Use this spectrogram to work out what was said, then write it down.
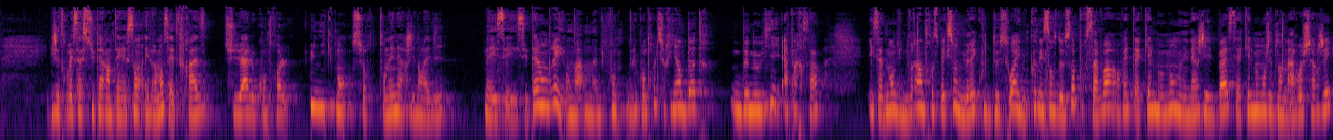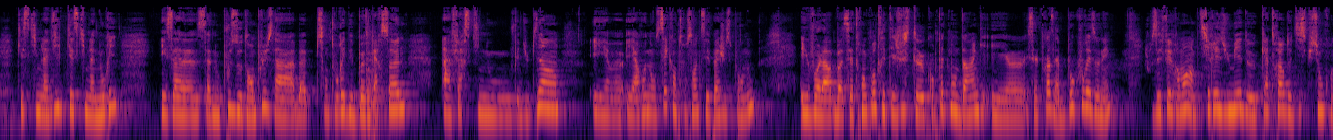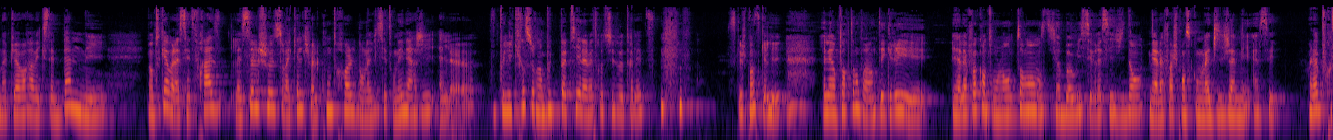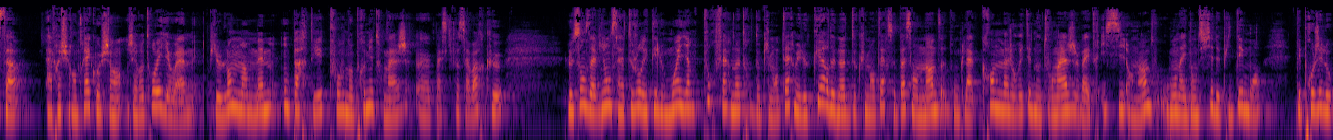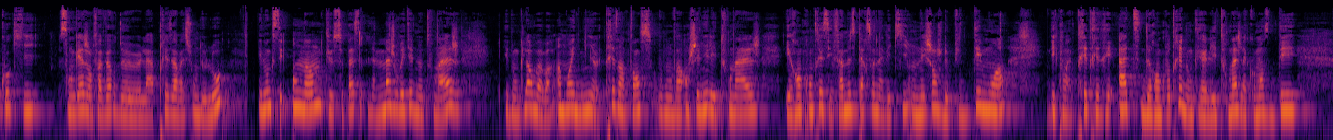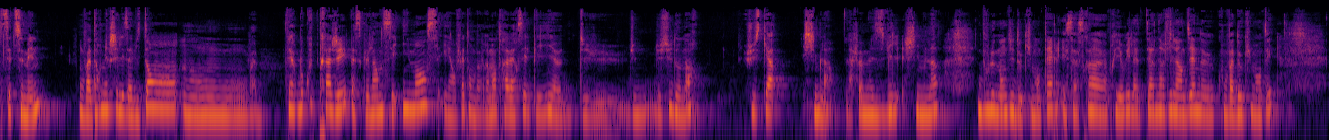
J'ai trouvé ça super intéressant et vraiment cette phrase, tu as le contrôle uniquement sur ton énergie dans la vie. Mais c'est tellement vrai, on a, on a du, le contrôle sur rien d'autre de nos vies à part ça. Et ça demande une vraie introspection, une vraie écoute de soi, une connaissance de soi pour savoir en fait à quel moment mon énergie est basse et à quel moment j'ai besoin de la recharger, qu'est-ce qui me la vide, qu'est-ce qui me la nourrit. Et ça, ça nous pousse d'autant plus à bah, s'entourer des bonnes personnes, à faire ce qui nous fait du bien et, euh, et à renoncer quand on sent que c'est pas juste pour nous. Et voilà, bah, cette rencontre était juste complètement dingue et, euh, et cette phrase a beaucoup résonné. Je vous ai fait vraiment un petit résumé de quatre heures de discussion qu'on a pu avoir avec cette dame, mais mais en tout cas, voilà, cette phrase, la seule chose sur laquelle tu as le contrôle dans la vie, c'est ton énergie. Elle, euh, vous pouvez l'écrire sur un bout de papier et la mettre au-dessus de vos toilettes. Que je pense qu'elle est, elle est importante à intégrer et, et à la fois quand on l'entend, on se dit ah bah oui, c'est vrai, c'est évident. Mais à la fois, je pense qu'on l'a dit jamais assez. Voilà pour ça. Après, je suis rentrée à Cochin, j'ai retrouvé Johan, puis le lendemain même, on partait pour nos premiers tournages, euh, parce qu'il faut savoir que le sans-avion, ça a toujours été le moyen pour faire notre documentaire, mais le cœur de notre documentaire se passe en Inde, donc la grande majorité de nos tournages va être ici en Inde, où on a identifié depuis des mois des projets locaux qui s'engagent en faveur de la préservation de l'eau. Et donc c'est en Inde que se passe la majorité de nos tournages. Et donc là, on va avoir un mois et demi euh, très intense où on va enchaîner les tournages et rencontrer ces fameuses personnes avec qui on échange depuis des mois et qu'on a très très très hâte de rencontrer. Donc euh, les tournages là commencent dès cette semaine. On va dormir chez les habitants, on va faire beaucoup de trajets parce que l'Inde c'est immense et en fait on va vraiment traverser le pays euh, du, du sud au nord jusqu'à Shimla, la fameuse ville Shimla, d'où le nom du documentaire et ça sera a priori la dernière ville indienne euh, qu'on va documenter.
